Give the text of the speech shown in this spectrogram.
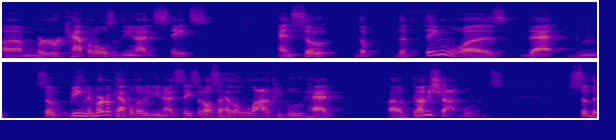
uh, murder capitals of the United States, and so the the thing was that the, so being the murder capital of the United States, it also has a lot of people who've had uh, gunshot wounds. So the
